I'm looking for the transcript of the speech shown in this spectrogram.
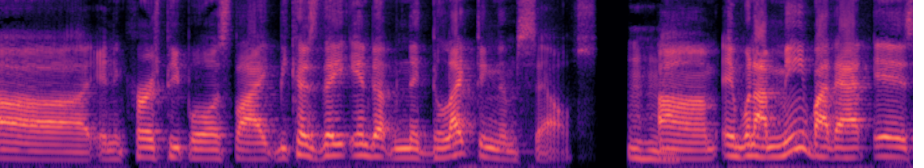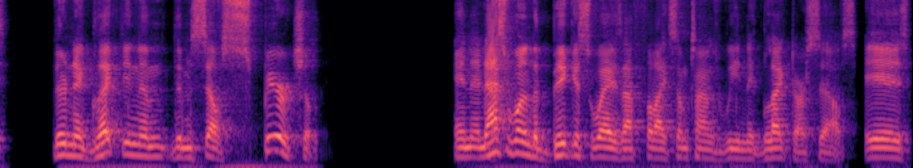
uh and encourage people it's like because they end up neglecting themselves Mhm. um and what i mean by that is they're neglecting them themselves spiritually and then that's one of the biggest ways i feel like sometimes we neglect ourselves is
